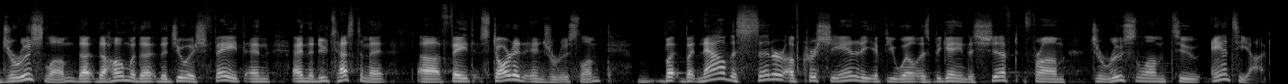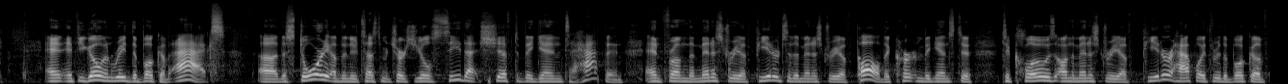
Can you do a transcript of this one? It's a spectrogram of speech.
Jerusalem, the, the home of the, the Jewish faith, and, and the New Testament uh, faith started in Jerusalem. But, but now the center of Christianity, if you will, is beginning to shift from Jerusalem to Antioch. And if you go and read the book of Acts, uh, the story of the New Testament church, you'll see that shift begin to happen. And from the ministry of Peter to the ministry of Paul, the curtain begins to, to close on the ministry of Peter halfway through the book of,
